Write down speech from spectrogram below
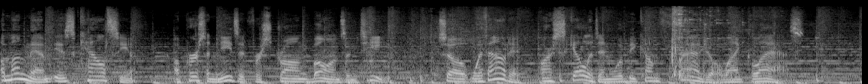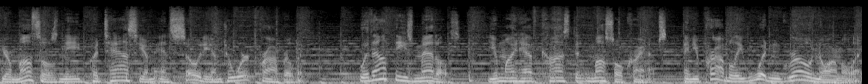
Among them is calcium. A person needs it for strong bones and teeth. So, without it, our skeleton would become fragile like glass. Your muscles need potassium and sodium to work properly. Without these metals, you might have constant muscle cramps, and you probably wouldn't grow normally.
